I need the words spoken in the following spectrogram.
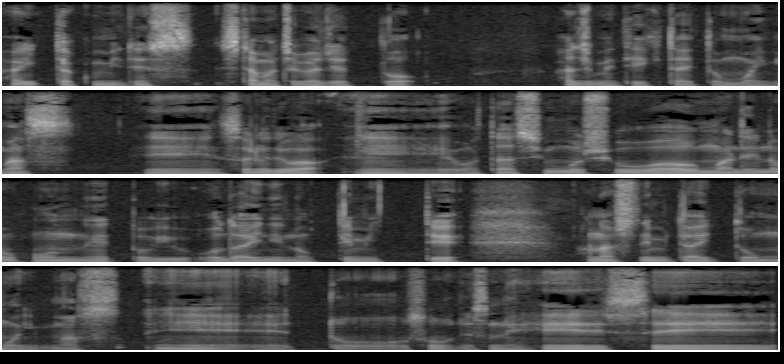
はい、たくみです。下町ガジェット始めていきたいと思います。えー、それでは、えー、私も昭和生まれの本音というお題に乗ってみて話してみたいと思います。えー、っと、そうですね、平成、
